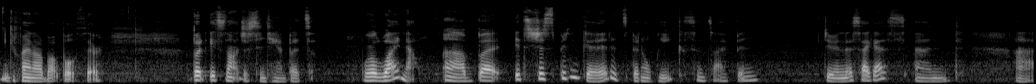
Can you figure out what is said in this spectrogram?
You can find out about both there. But it's not just in Tampa, it's worldwide now. Uh, but it's just been good. It's been a week since I've been doing this, I guess, and uh,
